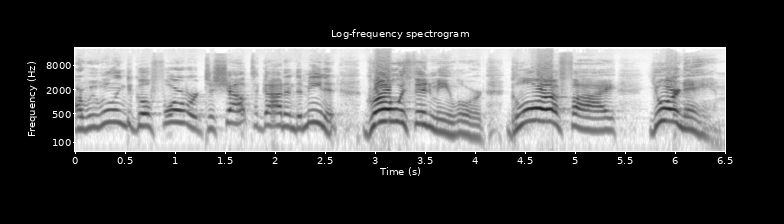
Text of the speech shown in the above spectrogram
Are we willing to go forward to shout to God and to mean it? Grow within me, Lord. Glorify your name.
